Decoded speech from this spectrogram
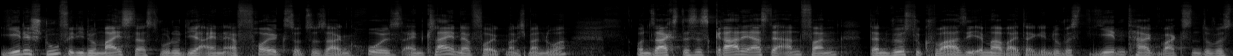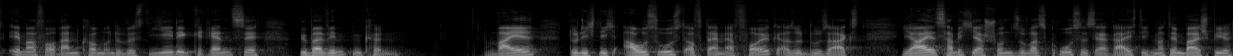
jede Stufe, die du meisterst, wo du dir einen Erfolg sozusagen holst, einen kleinen Erfolg manchmal nur, und sagst, das ist gerade erst der Anfang, dann wirst du quasi immer weitergehen. Du wirst jeden Tag wachsen, du wirst immer vorankommen und du wirst jede Grenze überwinden können weil du dich nicht ausruhst auf deinem Erfolg. Also du sagst, ja, jetzt habe ich ja schon so was Großes erreicht. Ich mache dir ein Beispiel.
